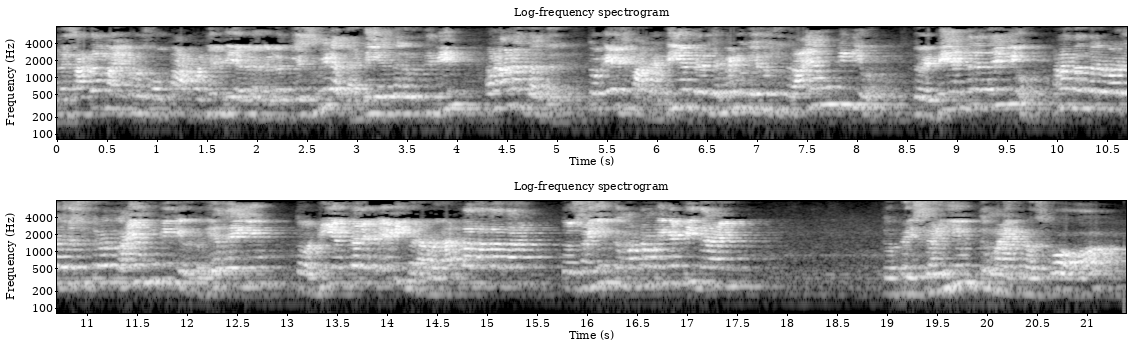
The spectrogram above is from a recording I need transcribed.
અને સાદા માઇક્રોસ્કોપમાં આપણને બે અલગ અલગ કેસ મળ્યા હતા. ડી અંતર પ્રતિબિંબ અને અનંત અંદર. તો એ જ માટે ડી અંદર જે મેળવ્યું એનું સૂત્ર અહીંયા મૂકી દો તો એ ડી અંદર થઈ ગયું. અનંત અંદર વાળું જે સૂત્ર હતું, અહીંયા મૂકી દો તો એ થઈ ગયું. તો ડી અંતર એ બી બરાબર. આટલા થતા હતા. તો સંયુક્ત મોટવણી કેટલી થાય તો ભાઈ સંયુક્ત માઇક્રોસ્કોપ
